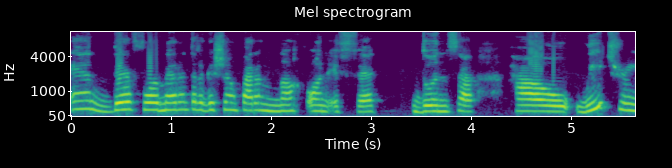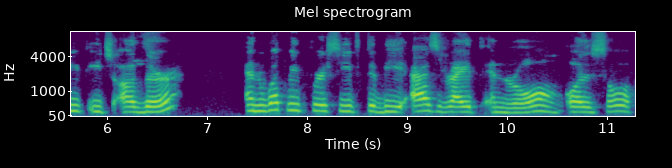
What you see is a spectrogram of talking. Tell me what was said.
And therefore, meron talaga siyang parang knock-on effect dun sa how we treat each other and what we perceive to be as right and wrong also.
